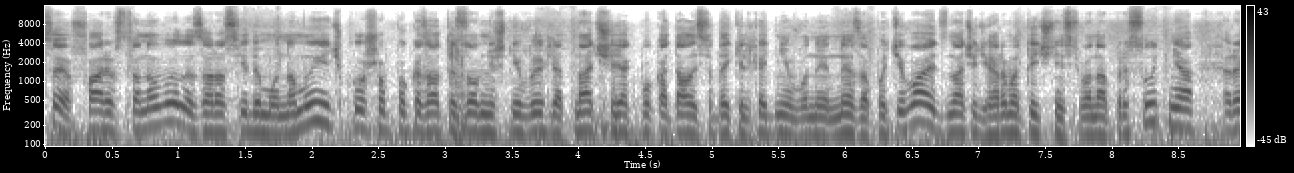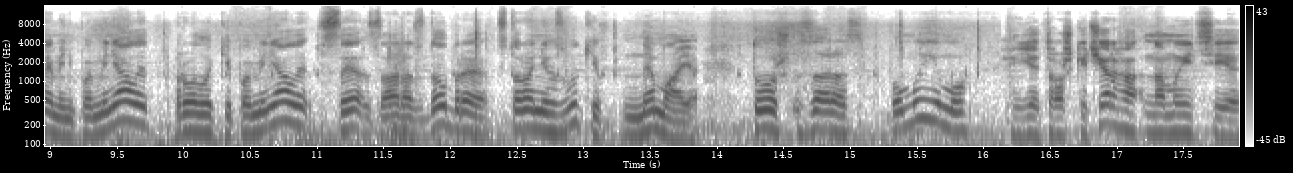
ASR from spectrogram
Все, фари встановили. Зараз їдемо на миєчку, щоб показати зовнішній вигляд. Наче як покаталися декілька днів, вони не запотівають, значить герметичність вона присутня. Ремінь поміняли, ролики поміняли, все зараз добре. Сторонніх звуків немає. Тож зараз помиємо. Є трошки черга на мийці,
